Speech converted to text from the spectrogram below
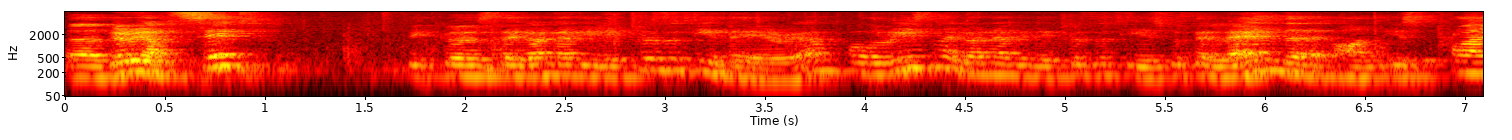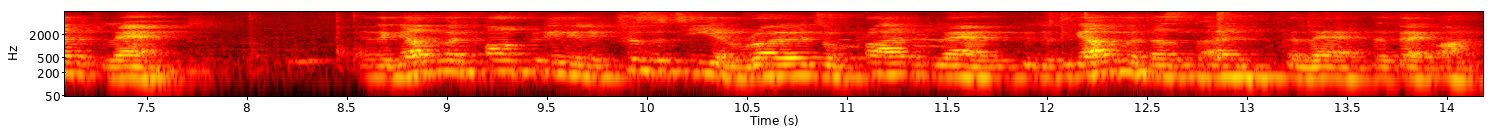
uh, very upset because they don't have electricity in the area. Well, the reason they don't have electricity is because the land they're on is private land. And the government can't put in electricity and roads on private land because the government doesn't own the land that they're on.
